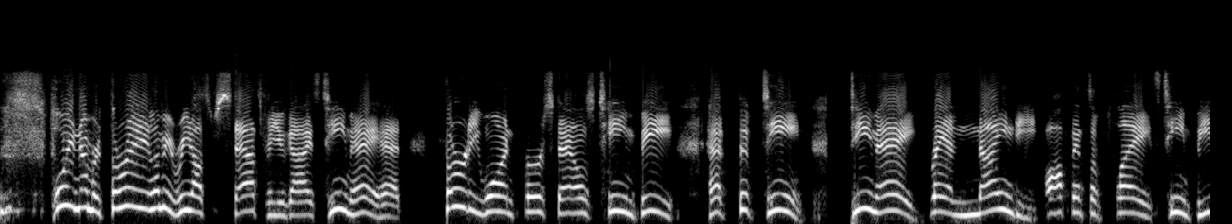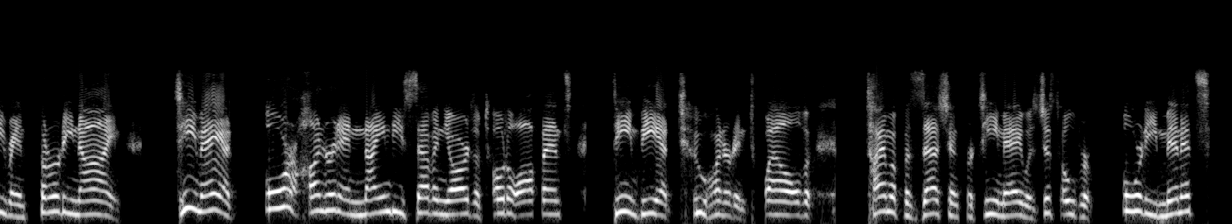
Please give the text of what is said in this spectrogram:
Point number three. Let me read out some stats for you guys. Team A had 31 first downs. Team B had 15. Team A ran 90 offensive plays. Team B ran 39. Team A had 497 yards of total offense. Team B had 212. Time of possession for Team A was just over 40 minutes.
